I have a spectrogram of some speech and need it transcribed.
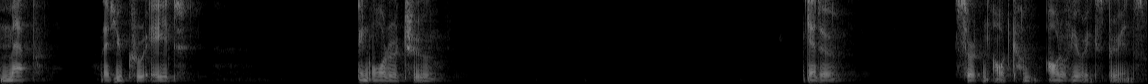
map that you create in order to get a certain outcome out of your experience.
